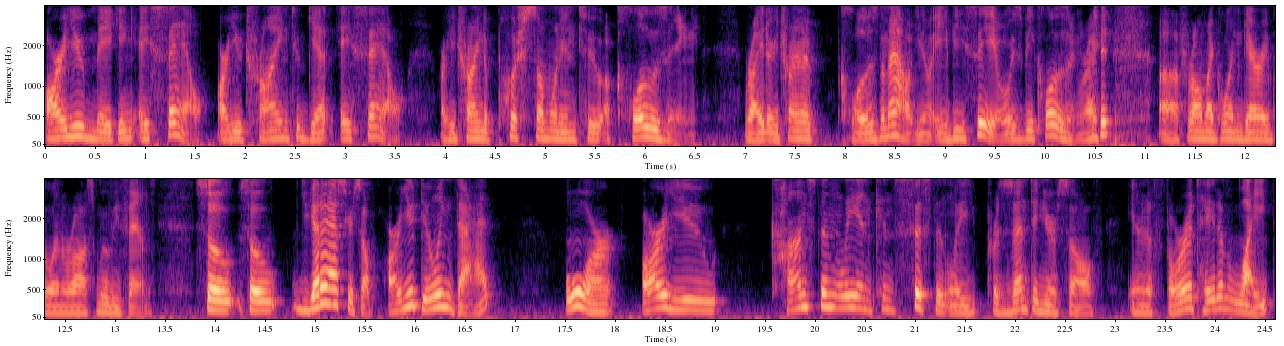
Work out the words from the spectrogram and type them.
are you making a sale? Are you trying to get a sale? Are you trying to push someone into a closing? Right? Are you trying to close them out? You know, ABC, always be closing, right? Uh, for all my Glenn Gary, Glen Ross movie fans. So, so you got to ask yourself: Are you doing that, or are you constantly and consistently presenting yourself in an authoritative light?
